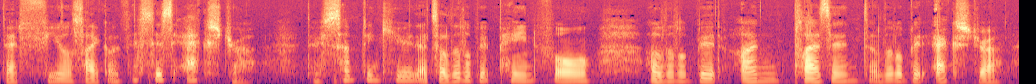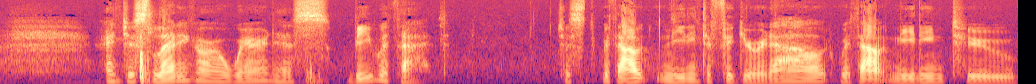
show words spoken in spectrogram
that feels like, oh, this is extra? There's something here that's a little bit painful, a little bit unpleasant, a little bit extra. And just letting our awareness be with that just without needing to figure it out, without needing to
